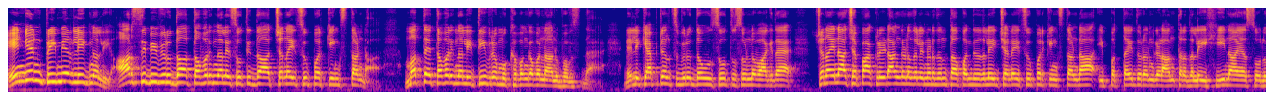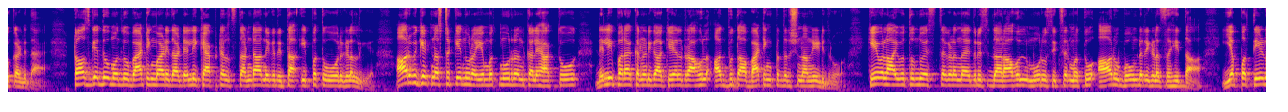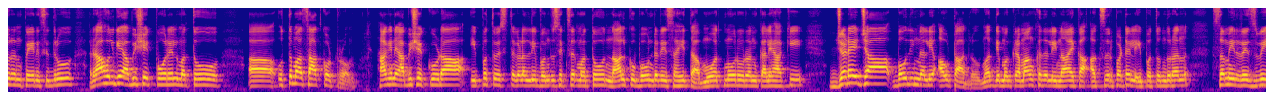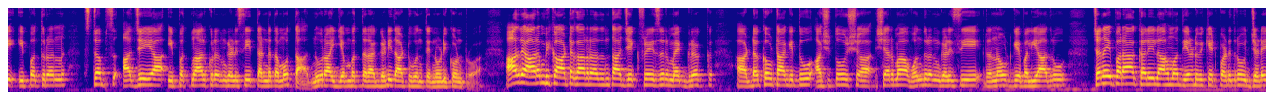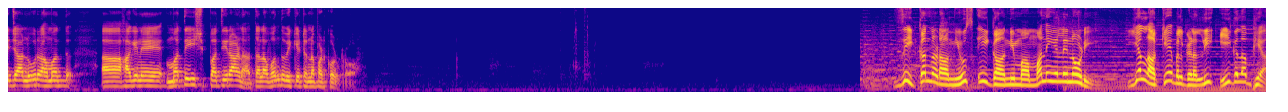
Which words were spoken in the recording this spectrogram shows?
Indian premier ಲೀಗ್ನಲ್ಲಿ R C B ವಿರುದ್ಧ ತವರಿನಲ್ಲೇ ಸೋತಿದ್ದ ಚೆನ್ನೈ ಸೂಪರ್ ಕಿಂಗ್ಸ್ ತಂಡ ಮತ್ತೆ ತವರಿನಲ್ಲಿ ತೀವ್ರ ಮುಖಭಂಗವನ್ನು ಅನುಭವಿಸಿದೆ. ಡೆಲ್ಲಿ ಕ್ಯಾಪಿಟಲ್ಸ್ ವಿರುದ್ಧವೂ ಸೋತು ಸುಣ್ಣವಾಗಿದೆ. ಚೆನ್ನೈನ ಚಪಾ ಕ್ರೀಡಾಂಗಣದಲ್ಲಿ ನಡೆದಂಥ ಪಂದ್ಯದಲ್ಲಿ ಚೆನ್ನೈ ಸೂಪರ್ ಕಿಂಗ್ಸ್ ತಂಡ ಇಪ್ಪತ್ತೈದು ರನ್ಗಳ ಅಂತರದಲ್ಲಿ ಹೀನಾಯ ಸೋಲು ಕಂಡಿದೆ. ಟಾಸ್ ಗೆದ್ದು ಮೊದಲು ಬ್ಯಾಟಿಂಗ್ ಮಾಡಿದ ಡೆಲ್ಲಿ ಕ್ಯಾಪಿಟಲ್ಸ್ ತಂಡ ನಿಗದಿತ ಇಪ್ಪತ್ತು ಓವರ್ಗಳಲ್ಲಿ ಆರು ವಿಕೆಟ್ ನಷ್ಟಕ್ಕೆ ನೂರ ಎಂಬತ್ಮೂರು ರನ್ ಕಲೆ ಹಾಕ್ತು. ಡೆಲ್ಲಿ ಪರ ಕನ್ನಡಿಗ ಕೆ ಎಲ್ ರಾಹುಲ್ ಅದ್ಭುತ ಬ್ಯಾಟಿಂಗ್ ಪ್ರದರ್ಶನ ನೀಡಿದರು. ಕೇವಲ ಐವತ್ತೊಂದು ಎಸೆತಗಳನ್ನು ಎದುರಿಸಿದ್ದ ರಾಹುಲ್ ಮೂರು ಸಿಕ್ಸರ್ ಮತ್ತು ಆರು ಬೌಂಡರಿಗಳ ಸಹಿತ ಎಪ್ಪತ್ತೇಳು ರನ್ ಪೇರಿಸಿದ್ರು. ರಾಹುಲ್ಗೆ ಅಭಿಷೇಕ್ ಪೋರೆಲ್ ಮತ್ತು ಉತ್ತಮ ಸಾಥ್ ಕೊಟ್ಟರು ಹಾಗೆಯೇ ಅಭಿಷೇಕ್ ಕೂಡ ಇಪ್ಪತ್ತು ಎಸೆತಗಳಲ್ಲಿ ಒಂದು ಸಿಕ್ಸರ್ ಮತ್ತು ನಾಲ್ಕು ಬೌಂಡರಿ ಸಹಿತ ಮೂವತ್ತ್ಮೂರು ರನ್ ಕಲೆ ಹಾಕಿ ಜಡೇಜಾ ಬೌಲಿಂಗ್ನಲ್ಲಿ ಔಟ್ ಆದರು. ಮಧ್ಯಮ ಕ್ರಮಾಂಕದಲ್ಲಿ ನಾಯಕ ಅಕ್ಸರ್ ಪಟೇಲ್ ಇಪ್ಪತ್ತೊಂದು ರನ್, ಸಮೀರ್ ರಿಜ್ವಿ ಇಪ್ಪತ್ತು ರನ್, ಸ್ಟಬ್ಸ್ ಅಜೇಯ ಇಪ್ಪತ್ನಾಲ್ಕು ರನ್ ಗಳಿಸಿ ತಂಡದ ಮೊತ್ತ ನೂರ ಎಂಬತ್ತರ ಗಡಿ ದಾಟುವಂತೆ ನೋಡಿಕೊಂಡರು. ಆದರೆ ಆರಂಭಿಕ ಆಟಗಾರರಾದಂಥ ಜೆಕ್ ಫ್ರೇಜರ್, ಮೆಗ್ರಕ್ ಡಕ್ಔಟ್ ಆಗಿದ್ದು ಆಶುತೋಷ್ ಶರ್ಮಾ ಒಂದು ರನ್ ಗಳಿಸಿ ರನ್ಔಟ್ಗೆ ಬಲಿಯಾದರು. ಚೆನ್ನೈ ಪರ ಖಲೀಲ್ ಅಹಮದ್ ಎರಡು ವಿಕೆಟ್ ಪಡೆದರು. ಜಡೇಜಾ ನೂರ್ ಅಹಮದ್ ಹಾಗೆಯೇ ಮತೀಶ್ ಪತಿರಾಣ ತಲಾ ಒಂದು ವಿಕೆಟನ್ನು ಪಡ್ಕೊಂಡ್ರು. ಜಿ ಕನ್ನಡ ನ್ಯೂಸ್ ಈಗ ನಿಮ್ಮ ಮನೆಯಲ್ಲೇ ನೋಡಿ. ಎಲ್ಲ ಕೇಬಲ್ಗಳಲ್ಲಿ ಈಗ ಲಭ್ಯ.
